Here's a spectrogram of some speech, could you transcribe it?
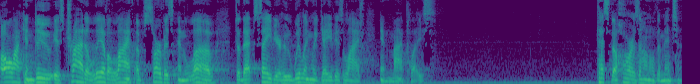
All I can do is try to live a life of service and love to that Savior who willingly gave his life in my place. That's the horizontal dimension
